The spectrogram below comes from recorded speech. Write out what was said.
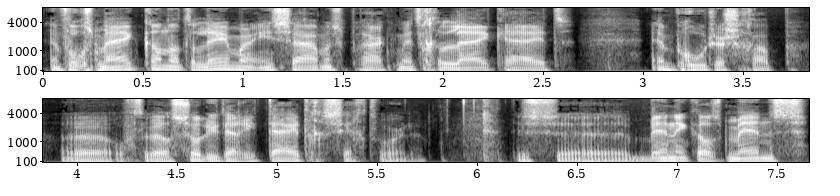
En volgens mij kan dat alleen maar in samenspraak met gelijkheid en broederschap... oftewel solidariteit gezegd worden. Dus ben ik als mens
